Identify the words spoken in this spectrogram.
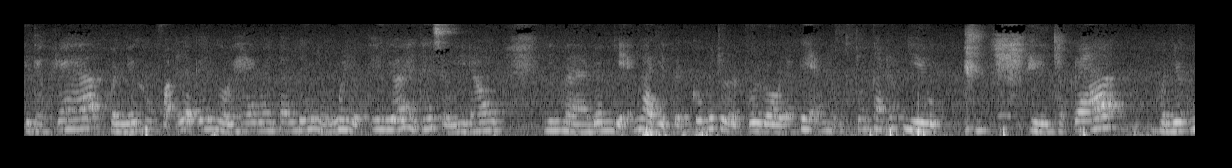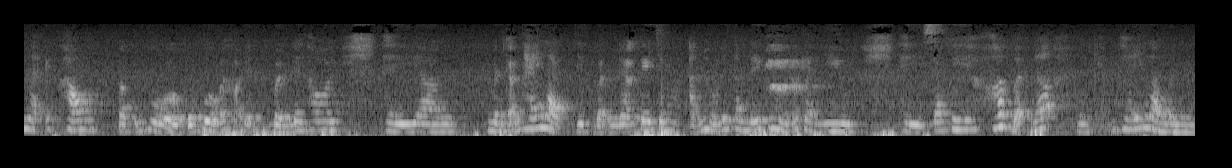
Thì thật ra mình như không phải là cái người hay quan tâm đến những quy luật thế giới hay thế sự gì đâu. Nhưng mà đơn giản là dịch bệnh covid vừa rồi đã gây ảnh hưởng tới chúng ta rất nhiều. Thì thật ra mình như cũng là f0 và cũng vừa cũng vừa mới khỏi dịch bệnh đây thôi. Thì uh, mình cảm thấy là dịch bệnh đã gây cho ảnh hưởng đến tâm lý của mình rất là nhiều. Thì sau khi hết bệnh đó mình cảm thấy là mình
